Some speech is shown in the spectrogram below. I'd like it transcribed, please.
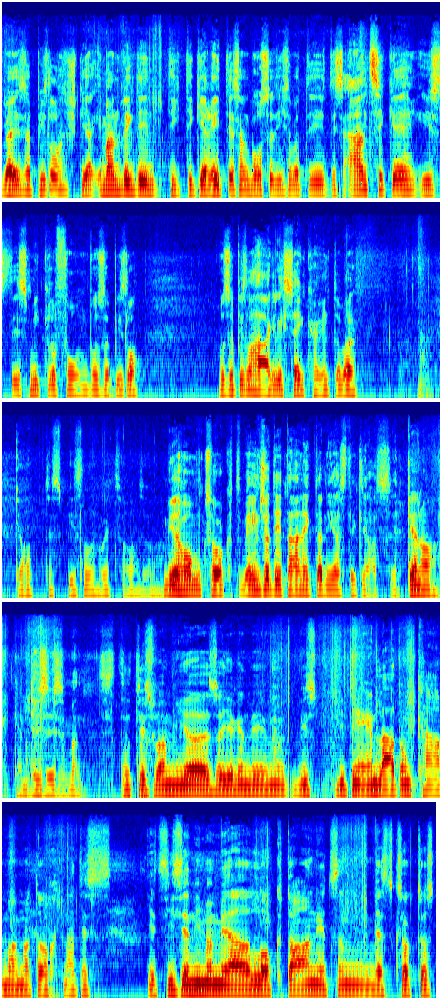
Weil es ein bisschen stärker, ich meine, wegen die, die, die Geräte sind wasserdicht, aber die, das Einzige ist das Mikrofon, was ein bisschen, was ein bisschen hagelig sein könnte, aber ich glaube, das bisschen halt so aus. Aber wir haben gesagt, wenn schon Titanic, dann erste Klasse. Genau, genau. Das ist, ich mein, das Und das war mir, also irgendwie, wie die Einladung kam, haben wir gedacht, na, das, jetzt ist ja nicht mehr, mehr Lockdown, jetzt, weil du gesagt hast,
